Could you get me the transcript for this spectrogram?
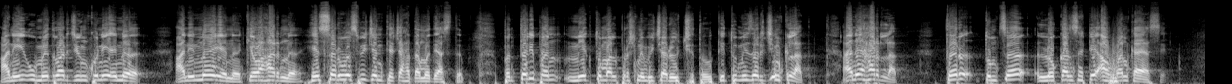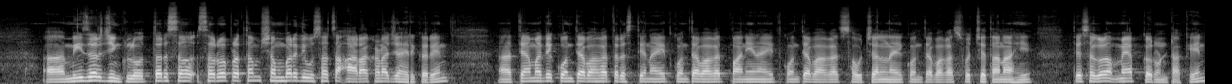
आणि उमेदवार जिंकून येणं आणि न येणं किंवा हारणं हे सर्वस्वी जनतेच्या हातामध्ये असतं. पण तरी पण मी एक तुम्हाला प्रश्न विचारू इच्छितो की तुम्ही जर जिंकलात आणि हारलात तर तुमचं लोकांसाठी आव्हान काय असेल? मी जर जिंकलो तर स सर्वप्रथम शंभर दिवसाचा आराखडा जाहीर करेन. त्यामध्ये कोणत्या भागात रस्ते नाहीत कोणत्या भागात पाणी नाहीत कोणत्या भागात शौचालय नाही कोणत्या भागात स्वच्छता नाही ते सगळं मॅप करून टाकेन.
